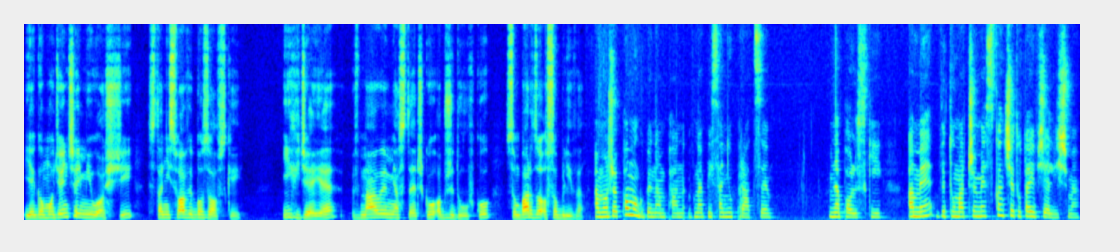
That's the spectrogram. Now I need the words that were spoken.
i jego młodzieńczej miłości Stanisławy Bozowskiej. Ich dzieje w małym miasteczku Obrzydłówku są bardzo osobliwe. A może pomógłby nam pan w napisaniu pracy na polski, a my wytłumaczymy skąd się tutaj wzięliśmy.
